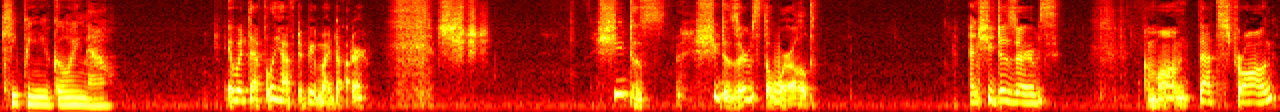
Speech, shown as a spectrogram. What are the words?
keeping you going now? It would definitely have to be my daughter. She, she does she deserves the world. And she deserves a mom that's strong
